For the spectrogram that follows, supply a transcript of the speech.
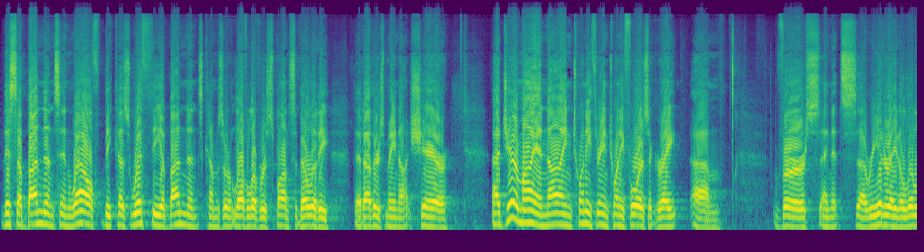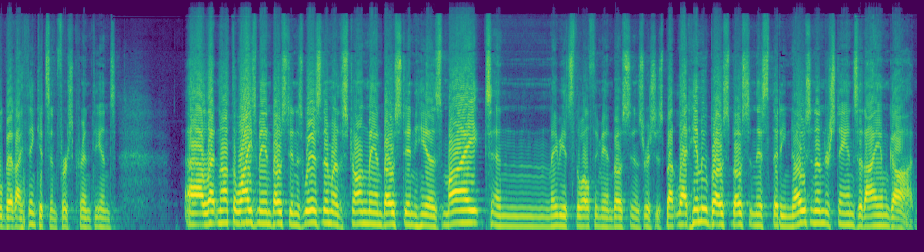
this abundance in wealth because with the abundance comes a level of responsibility that others may not share. Uh, Jeremiah 9, 23 and 24 is a great um, verse, and it's uh, reiterated a little bit. I think it's in 1 Corinthians. Uh, let not the wise man boast in his wisdom, or the strong man boast in his might, and maybe it's the wealthy man boast in his riches. But let him who boasts boast in this that he knows and understands that I am God,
